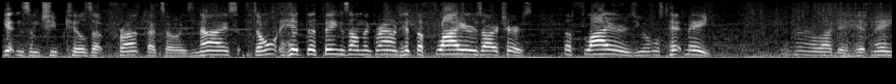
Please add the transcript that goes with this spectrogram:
Getting some cheap kills up front. That's always nice. Don't hit the things on the ground. Hit the flyers, archers. The flyers. You almost hit me. You're not allowed to hit me.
